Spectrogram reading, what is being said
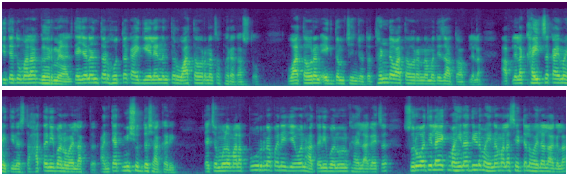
तिथे तुम्हाला घर मिळाल. त्याच्यानंतर होतं काय? गेल्यानंतर वातावरणाचा फरक असतो. वातावरण एकदम चेंज होतं. थंड वातावरणामध्ये जातो आपल्याला. आपल्याला खायचं काय माहिती नसतं. हाताने बनवायला लागतं. आणि त्यात मी शुद्ध शाकाहारी. त्याच्यामुळं मला पूर्णपणे जेवण हाताने बनवून खायला लागायचं. सुरुवातीला एक महिना दीड महिना मला सेटल व्हायला लागला.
